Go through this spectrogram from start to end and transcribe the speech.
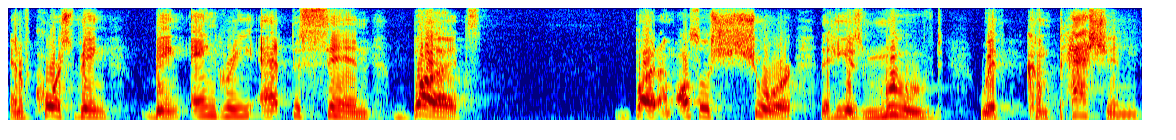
and of course being, being angry at the sin, but, but I'm also sure that he is moved with compassion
